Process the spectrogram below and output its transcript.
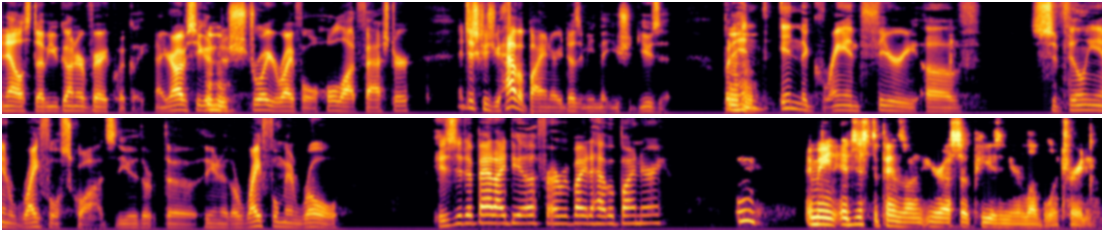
an LSW gunner very quickly. Now you're obviously going to mm-hmm. destroy your rifle a whole lot faster, and just because you have a binary doesn't mean that you should use it. But mm-hmm. in in the grand theory of civilian rifle squads, the, the the you know the rifleman role, is it a bad idea for everybody to have a binary? Mm. I mean, it just depends on your SOPs and your level of training.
